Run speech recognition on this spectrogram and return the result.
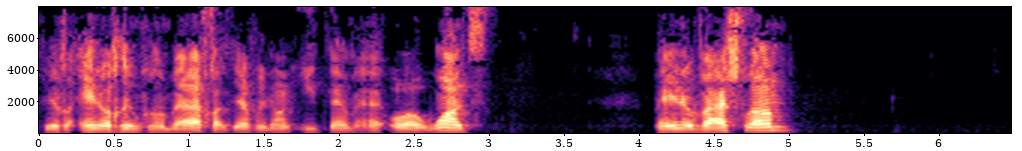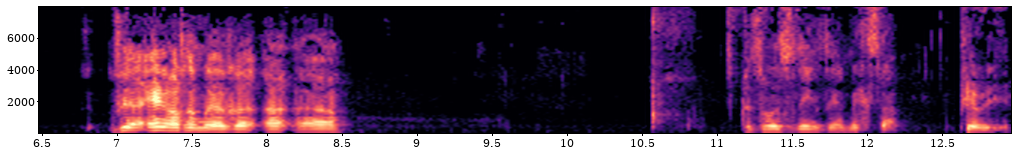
Therefore, you don't eat them all at once. Peino vashlam. Uh, uh, uh, as opposed to things get mixed up. Period.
